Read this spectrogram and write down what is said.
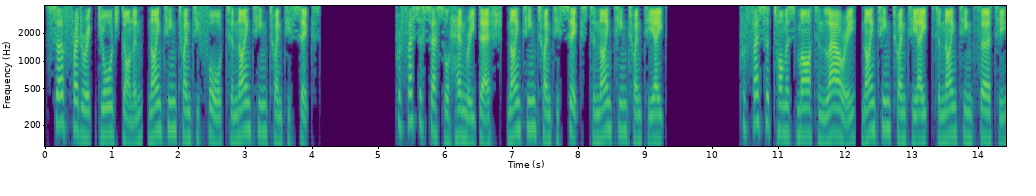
Sir Frederick George Donnan, 1924–1926 Professor Cecil Henry Desch, 1926–1928 Professor Thomas Martin Lowry, 1928–1930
